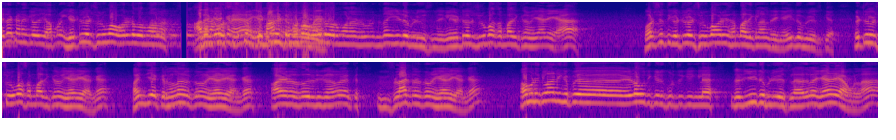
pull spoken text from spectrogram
எதை கணக்கில் அப்புறம் எட்டு லட்சம் ரூபாய் வருட வருமானம். அதை கேட்குறேன். வருட வருமானம் தான் இடபிள்யூஎஸ் எட்டு லட்சம் ரூபாய் சம்பாதிக்கிறவன் ஏழையா வருஷத்துக்கு எட்டு லட்சம் ரூபாய் வரையும் சம்பாதிக்கலான்றீங்க இடபிள்யூஎஸ்க்கு எட்டு லட்சம் ரூபாய் சம்பாதிக்கிறவன் ஏழையாங்க அஞ்சு ஏக்கர் நிலம் இருக்கிறவன் ஏழையாங்க ஆயிரம் சதுரடி நிலம் ஃப்ளாட் இருக்கிறவன் ஏழையாங்க அவனுக்கெல்லாம் நீங்கள் இப்போ இடஒதுக்கீடு கொடுத்துருக்கீங்களே இந்த இடபிள்யூஎஸில் அதெல்லாம் ஏழை அவங்களாம்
